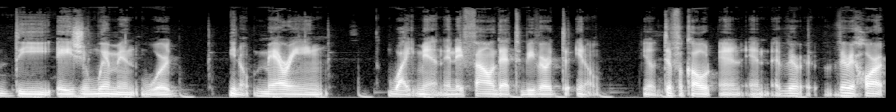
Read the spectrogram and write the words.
the Asian women were, you know, marrying white men, and they found that to be very, you know, you know difficult and and a very very hard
